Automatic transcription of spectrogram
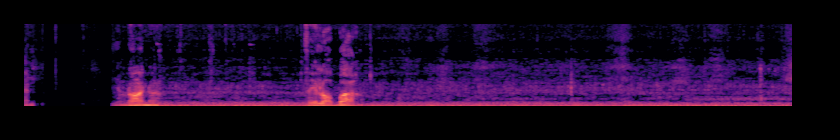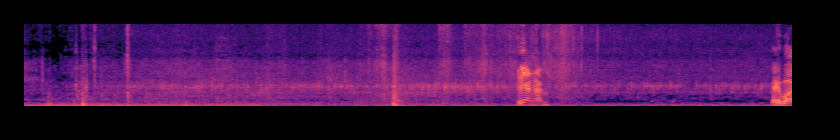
กัน ยังนอนเนะใส่รอบว่าเฮ้ยยังงันได้ปะ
